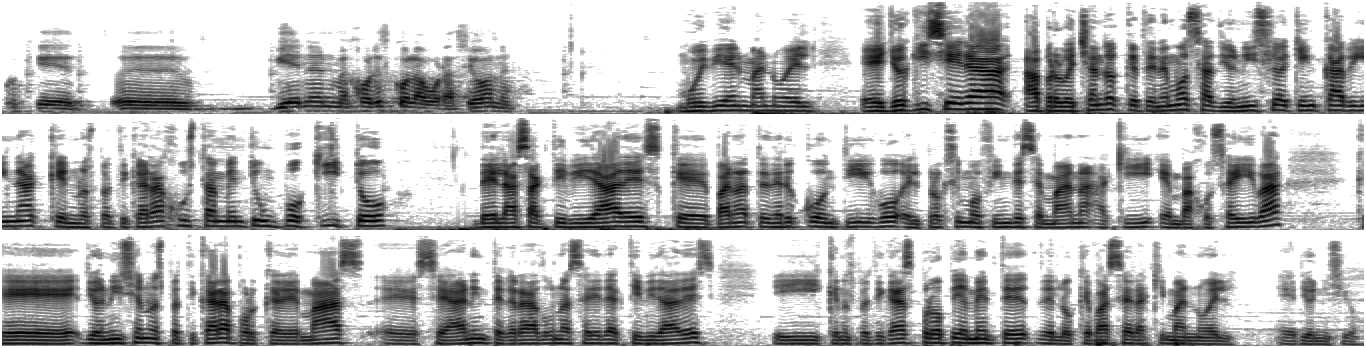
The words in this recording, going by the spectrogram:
porque eh, vienen mejores colaboraciones. Muy bien, Manuel. Eh, yo quisiera, aprovechando que tenemos a Dionisio aquí en cabina, que nos platicara justamente un poquito de las actividades que van a tener contigo el próximo fin de semana aquí en Bajo Ceiba, que Dionisio nos platicara porque además eh, se han integrado una serie de actividades y que nos platicaras propiamente de lo que va a hacer aquí Manuel, eh, Dionisio.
